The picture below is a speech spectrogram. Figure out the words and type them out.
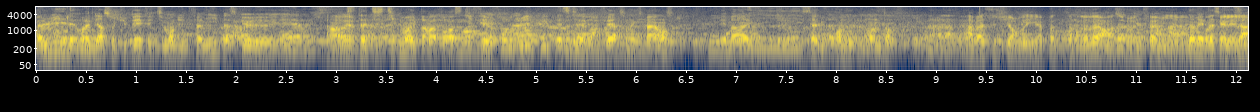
Bah lui, il aimerait bien s'occuper effectivement d'une famille parce que statistiquement et par rapport à ce qu'il fait aujourd'hui et ce qu'il a pu faire, son expérience, et ben il- ça lui prend beaucoup moins de temps. Ah bah c'est sûr, il n'y a pas de turnover hein, sur une famille. hein. Non mais parce que qu'elle tu là,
